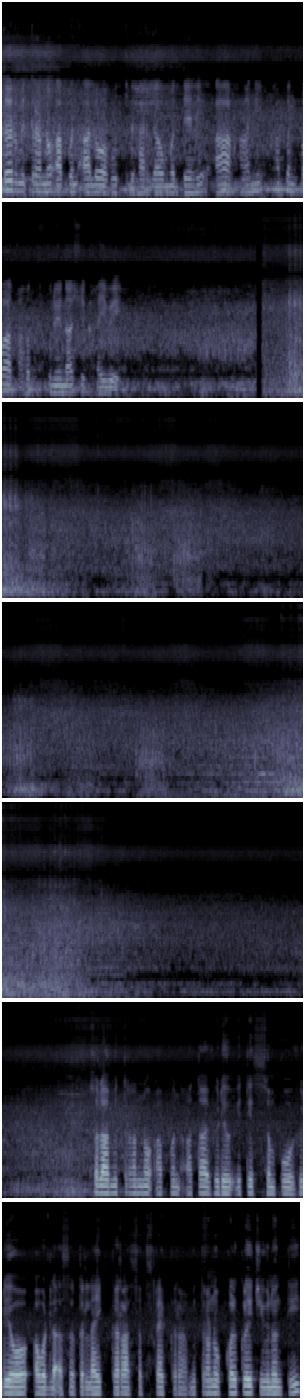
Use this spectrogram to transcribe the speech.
तर मित्रांनो आपण आलो आहोत घारगावमध्ये. आहे आ आणि आपण पाहत आहोत पुणे नाशिक हायवे. चला मित्रांनो आपण आता व्हिडिओ इथेच संपू व्हिडिओ आवडला असेल तर लाईक करा सबस्क्राईब करा. मित्रांनो कळकळीची विनंती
